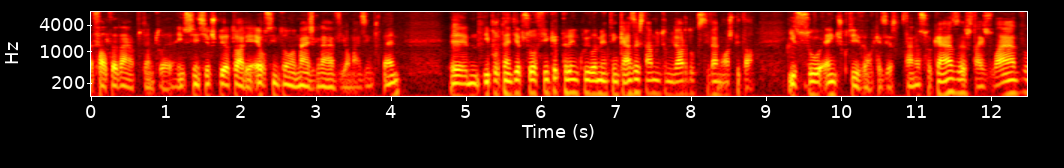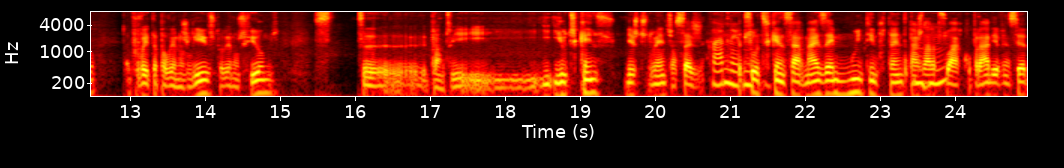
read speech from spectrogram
A falta de ar, portanto, a insuficiência respiratória é o sintoma mais grave e é o mais importante. Eh, E, portanto, a pessoa fica tranquilamente em casa está muito melhor do que se estiver no hospital. Isso é indiscutível. Quer dizer, está na sua casa, está isolado, aproveita para ler uns livros, para ver uns filmes. Se- pronto, e, e- e o descanso nestes doentes, ou seja, Claro, a pessoa descansar mais é muito importante para ajudar Uhum. a pessoa a recuperar e a vencer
